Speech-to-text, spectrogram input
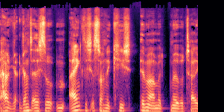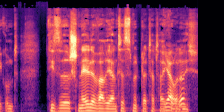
Ja, g- ganz ehrlich, so, eigentlich ist doch eine Quiche immer mit Mürbeteig und diese schnelle Variante ist mit Blätterteig, Ja, oder, oder? nicht?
